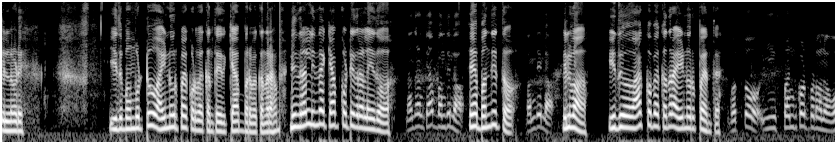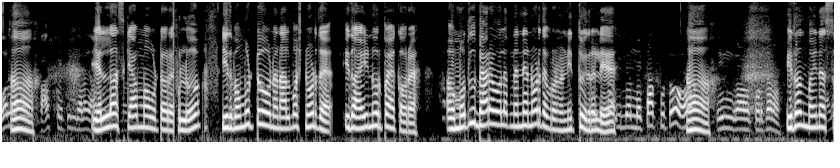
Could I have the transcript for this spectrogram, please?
ಇಲ್ಲಿ ನೋಡಿ. ಇದು ಬಂದ್ಬಿಟ್ಟು ಐನೂರು ರೂಪಾಯಿ ಕೊಡಬೇಕಂತ, ಇದು ಕ್ಯಾಬ್ ಬರಬೇಕಂದ್ರೆ. ನಿಂದ್ರಲ್ಲಿಂದ ಕ್ಯಾಬ್ ಕೊಟ್ಟಿದ್ರಲ್ಲ ಇದು? ನಂದ್ರ ಕ್ಯಾಬ್ ಬಂದಿಲ್ಲ. ಏ ಬಂದಿತ್ತು? ಬಂದಿಲ್ಲ. ಇಲ್ವಾ? ಇದು ಹಾಕೋಬೇಕಂದ್ರೆ ಐನೂರು ರೂಪಾಯಿ ಅಂತೆ. ಗೊತ್ತು. ಈ ಸ್ಪಂಜ್ ಕೊಟ್ಬಿಡೋ ನಾವು. ಹಾಂ. ಕಾಸ್ಟ್ ಕಟ್ಟಿಂಗ್ ಎಲ್ಲ ಎಲ್ಲ ಸ್ಕ್ಯಾಮ್ ಮಾಡ್ಬಿಟ್ಟವ್ರೆ ಫುಲ್ಲು ಇದು ಬಂದ್ಬಿಟ್ಟು ನಾನು ಆಲ್ಮೋಸ್ಟ್ ನೋಡಿದೆ. ಇದು ಐನೂರು ರೂಪಾಯಿ ಹಾಕವ್ರೆ. ಮೊದಲು ಬೇರೆ ಹೋಲಕ್ ನೆನ್ನೆ ನೋಡಿದೆ ಬ್ರೋ ನಾನು ಇತ್ತು ಇದರಲ್ಲಿ. ಇಲ್ಲೊಂದು ನೆಟ್ ಹಾಕ್ಬಿಟ್ಟು ಹಾಂ. ಹಿಂಗ್ ಇದೊಂದು ಮೈನಸ್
